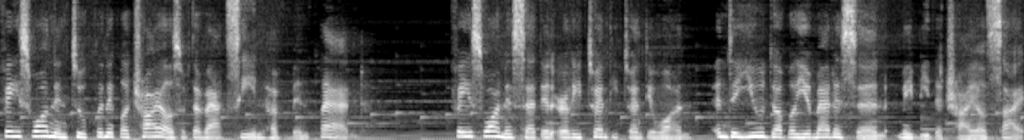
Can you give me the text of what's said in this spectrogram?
Phase 1 and 2 clinical trials of the vaccine have been planned. Phase 1 is set in early 2021, and the UW Madison may be the trial site.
